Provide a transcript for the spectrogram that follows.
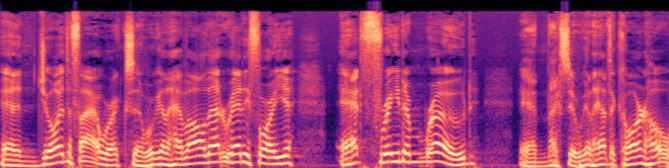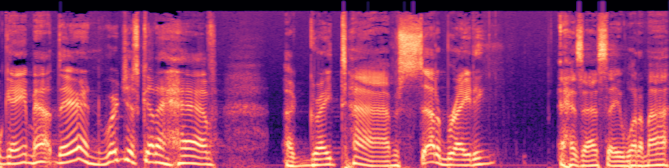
and enjoy the fireworks. And we're going to have all that ready for you at Freedom Road. And like I said, we're going to have the cornhole game out there, and we're just going to have a great time celebrating, as I say, one of my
